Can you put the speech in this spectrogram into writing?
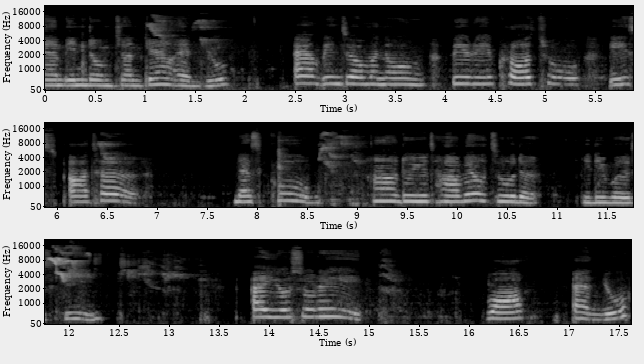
I'm in Dom Chankel and you? I'm in Germanong. We live close to each other. That's cool. How do you travel to the university? I usually walk, and you?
